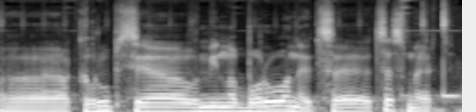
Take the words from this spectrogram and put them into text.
Е, Корупція в Міноборони це, це смерть.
